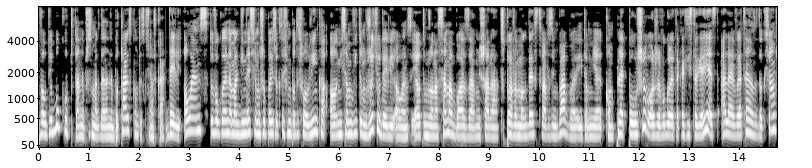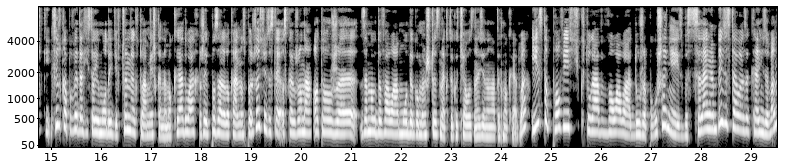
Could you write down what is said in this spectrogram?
w audiobooku, czytam napisane przez Magdalenę Boczarską, to jest książka Daily Owens. To w ogóle na marginesie muszę powiedzieć, że ktoś mi podesłał linka o niesamowitym życiu Daily Owens i o tym, że ona sama była zamieszana w sprawę morderstwa w Zimbabwe i to mnie komplet poruszyło, że w ogóle taka historia jest. Ale wracając do książki, książka opowiada historię młodej dziewczyny, która mieszka na Mokradłach, że poza lokalną społecznością zostaje oskarżona o to, że zamordowała młodego mężczyznę, którego ciało znaleziono na tych Mokradłach. I jest to powieść, która wywołała duże poruszenie, jest bestsellerem, no i została zekranizowana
